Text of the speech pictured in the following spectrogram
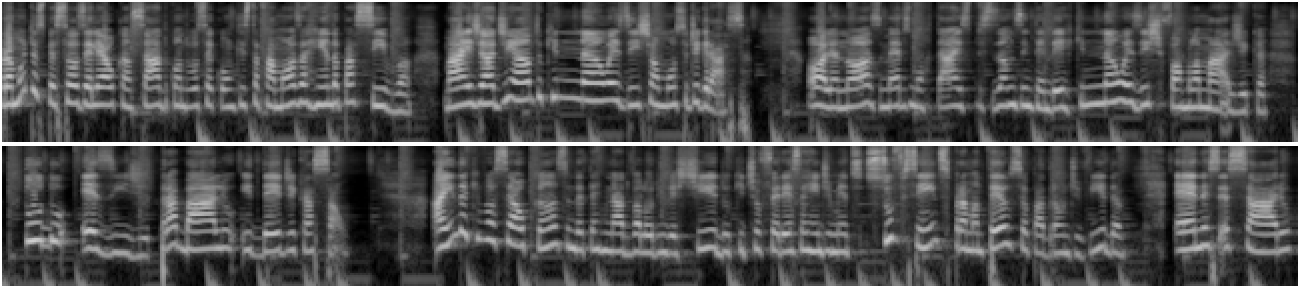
Para muitas pessoas, ele é alcançado quando você conquista a famosa renda passiva, mas já adianto que não existe almoço de graça. Olha, nós, meros mortais, precisamos entender que não existe fórmula mágica. Tudo exige trabalho e dedicação. Ainda que você alcance um determinado valor investido que te ofereça rendimentos suficientes para manter o seu padrão de vida, é necessário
